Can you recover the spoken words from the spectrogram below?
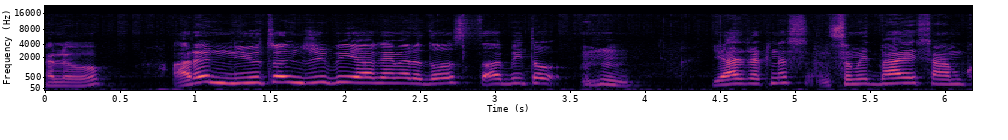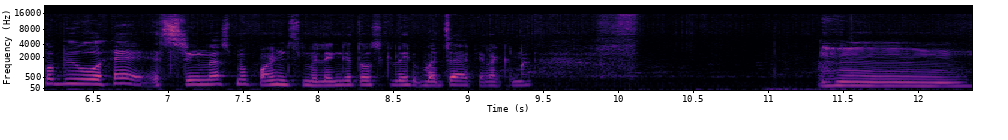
हेलो अरे न्यूटन जी भी आ गए मेरे दोस्त। अभी तो याद रखना सुमित भाई शाम को भी वो है। स्ट्रीमर्स में पॉइंट्स मिलेंगे तो उसके लिए बचा के रखना। हम्म,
